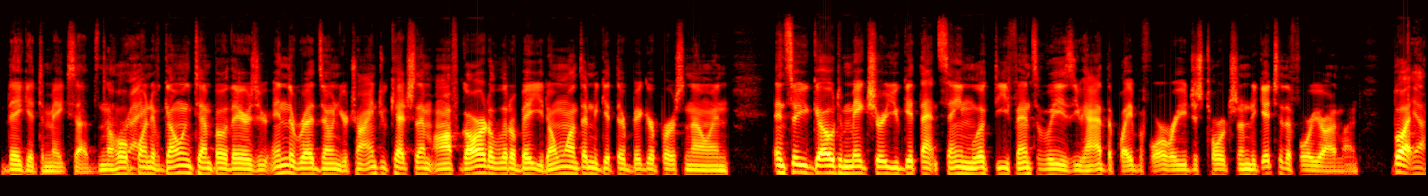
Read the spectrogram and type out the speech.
they get to make subs. And the whole right. point of going tempo there is you're in the red zone, you're trying to catch them off guard a little bit. You don't want them to get their bigger personnel in. And so you go to make sure you get that same look defensively as you had the play before, where you just torch them to get to the four yard line. But yeah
